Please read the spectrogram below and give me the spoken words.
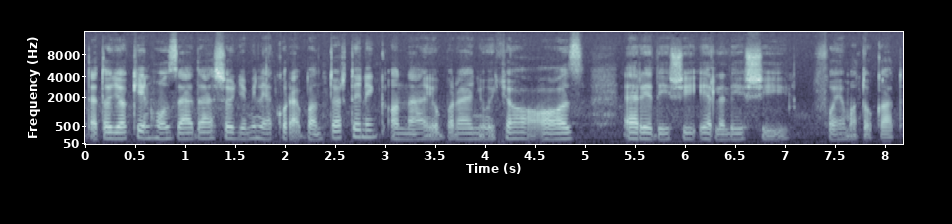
Tehát, hogy a kén hozzáadása ugye minél korábban történik, annál jobban elnyújtja az erjedési, érlelési folyamatokat.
